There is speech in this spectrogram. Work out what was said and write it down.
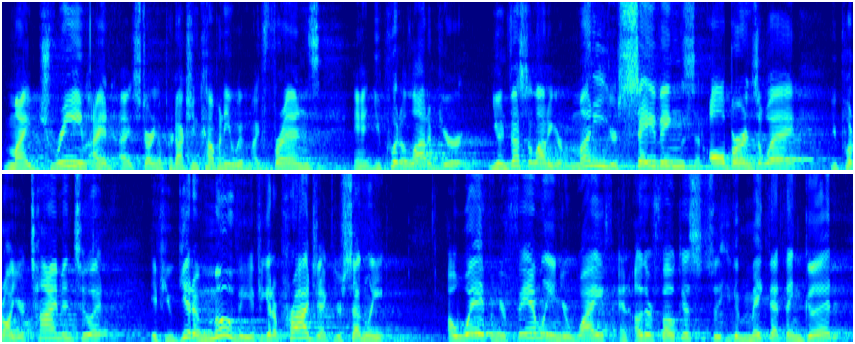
My dream, I had I was starting a production company with my friends, and you put a lot of your, you invest a lot of your money, your savings, it all burns away. You put all your time into it. If you get a movie, if you get a project, you're suddenly away from your family and your wife and other focus so that you can make that thing good.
